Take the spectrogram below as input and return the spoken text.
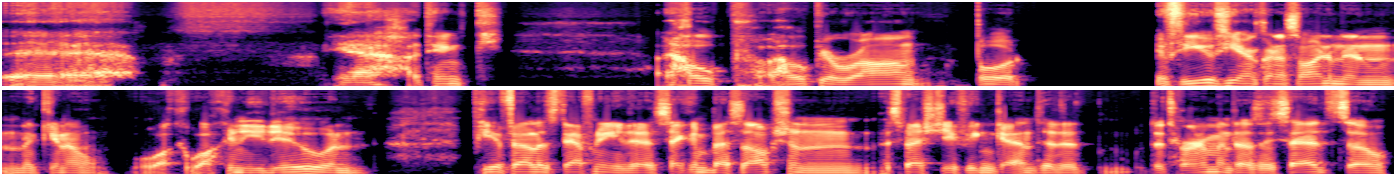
uh, yeah I think I hope I hope you're wrong but if the UFC aren't going to sign him then like you know what what can you do? And PFL is definitely the second best option especially if you can get into the, the tournament as I said. So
